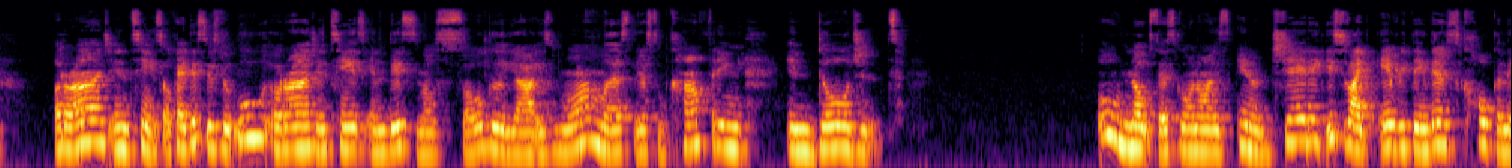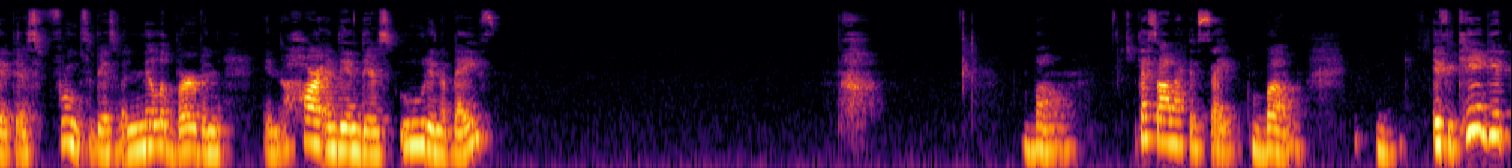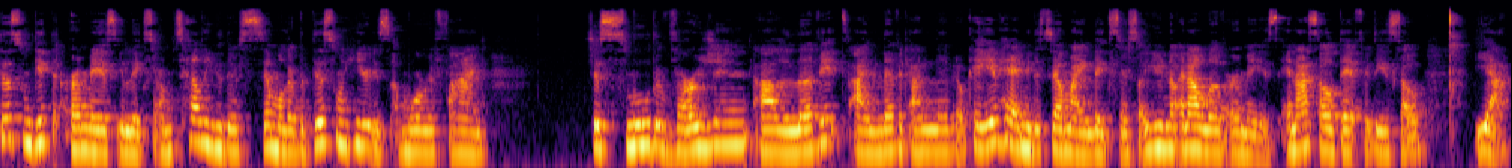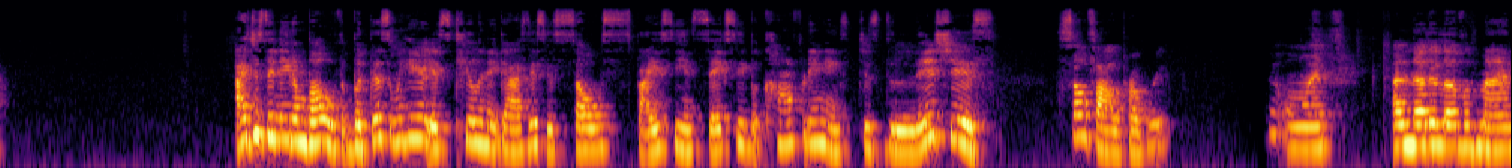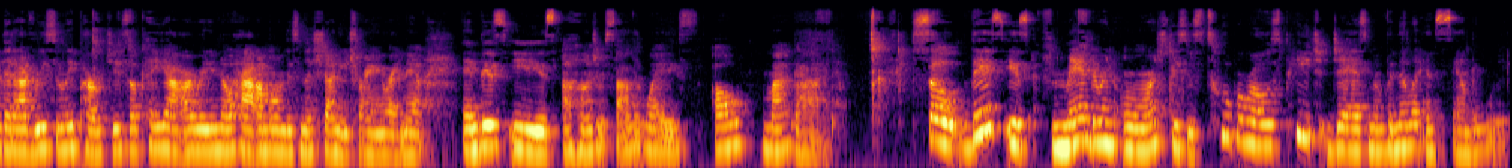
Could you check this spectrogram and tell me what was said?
Orange Intense. Okay, this is the Ooh Orange Intense, and this smells so good, y'all. It's warm musk. There's some comforting, indulgent ooh, notes that's going on. It's energetic. It's like everything. There's coconut, there's fruits, there's vanilla bourbon in the heart, and then there's oud in the base. Boom. That's all I can say. Boom. If you can't get this one, get the Hermes Elixir. I'm telling you, they're similar, but this one here is more refined, just smoother version. I love it. I love it. I love it. Okay, it had me to sell my Elixir, so you know, and I love Hermes, and I sold that for this, so yeah. I just didn't need them both, but this one here is killing it, guys. This is so spicy and sexy, but comforting and just delicious. So fall appropriate. On another love of mine that I've recently purchased. Okay, y'all already know how I'm on this Nishane train right now. And this is 100 Silent Ways. Oh my God. So this is Mandarin Orange. This is Tuberose, Peach, Jasmine, Vanilla, and Sandalwood.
